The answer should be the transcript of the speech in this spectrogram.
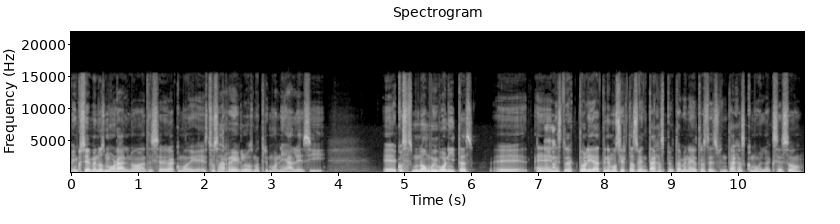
inclusive menos moral, ¿no? Antes era como de estos arreglos matrimoniales y eh, cosas no muy bonitas. Eh, en, esta actualidad tenemos ciertas ventajas, pero también hay otras desventajas como el acceso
